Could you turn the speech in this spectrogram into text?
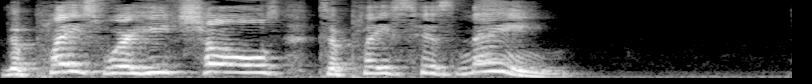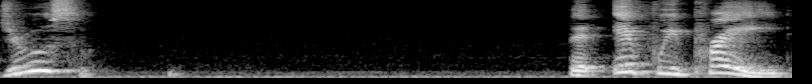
the place where he chose to place his name, Jerusalem, that if we prayed,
